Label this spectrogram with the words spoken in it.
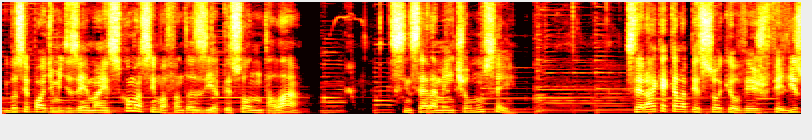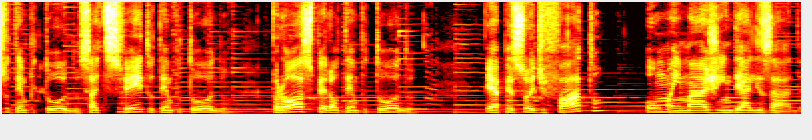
E você pode me dizer, mas como assim uma fantasia? A pessoa não está lá? Sinceramente, eu não sei. Será que aquela pessoa que eu vejo feliz o tempo todo, satisfeito o tempo todo, próspera o tempo todo, é a pessoa de fato ou uma imagem idealizada?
